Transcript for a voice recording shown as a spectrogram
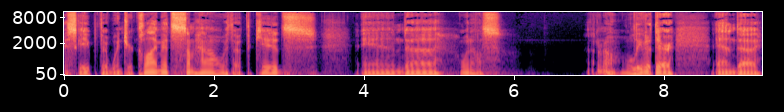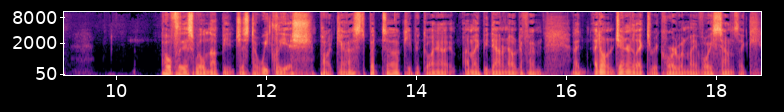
escape the winter climates somehow without the kids. And uh, what else? I don't know. We'll leave it at there. And uh, hopefully, this will not be just a weekly ish podcast, but uh, I'll keep it going. I, I, might be down and out if I'm. I, I don't generally like to record when my voice sounds like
